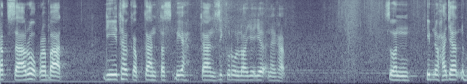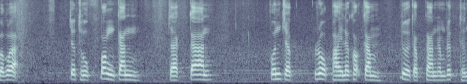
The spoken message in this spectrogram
รักษาโรคระบาด ดีเท่ากับการตัสเบียการซิกรุลลอฮ์เยอะๆนะครับ ส่วนอิบนุฮะจัดบอกว่าจะถูกป้องกันจากการพ้นจากโรคภัยและเคราะห์กรรมด้วยกับการรำลึกถึง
